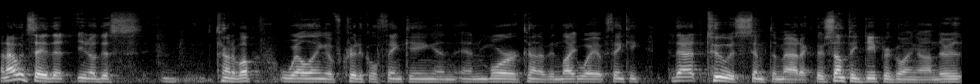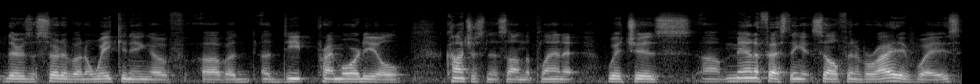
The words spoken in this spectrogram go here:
And I would say that you know this kind of upwelling of critical thinking and, and more kind of enlightened way of thinking that too is symptomatic. There's something deeper going on. There, there's a sort of an awakening of, of a, a deep primordial consciousness on the planet, which is uh, manifesting itself in a variety of ways,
